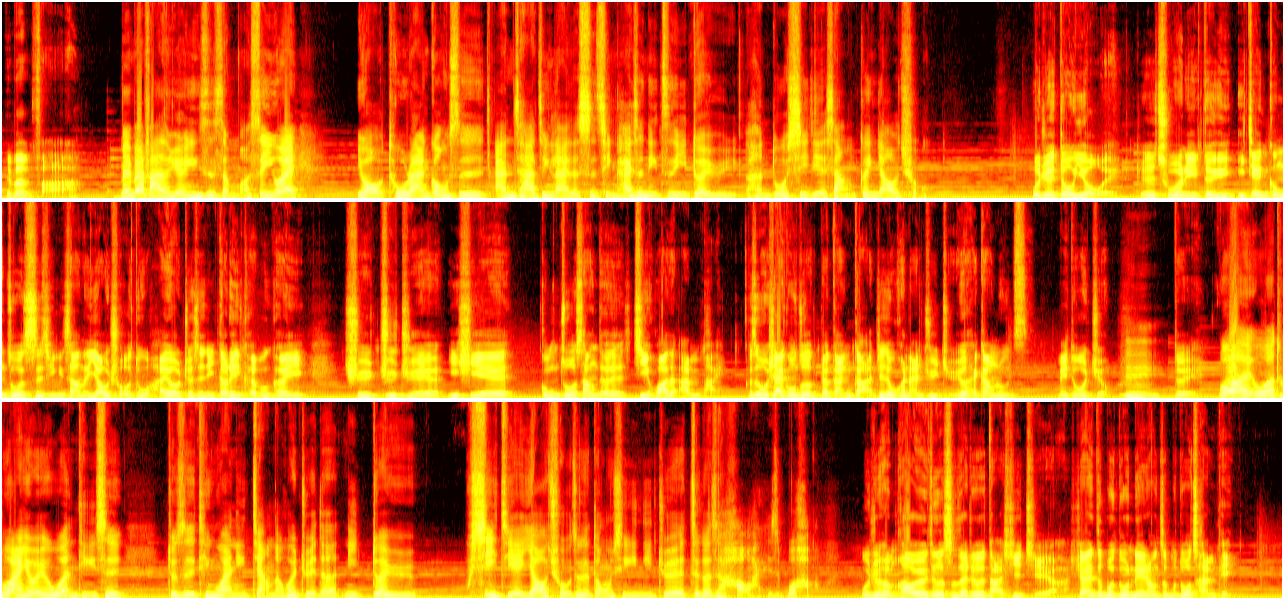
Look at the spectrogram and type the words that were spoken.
没办法、啊，没办法的原因是什么？是因为有突然公司安插进来的事情，还是你自己对于很多细节上更要求？我觉得都有哎、就是除了你对于一件工作事情上的要求度，还有就是你到底可不可以去拒绝一些工作上的计划的安排。可是我现在工作比较尴尬，就是我很难拒绝，因为我才刚入职没多久。嗯，对，我有我有突然有一个问题是，就是听完你讲的，会觉得你对于细节要求这个东西，你觉得这个是好还是不好？我觉得很好，因为这个时代就是打细节啊。现在这么多内容，这么多产品，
